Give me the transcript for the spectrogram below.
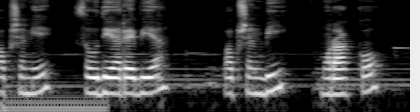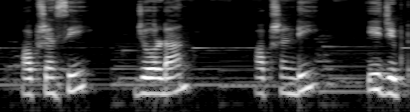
Option A, Saudi Arabia, option B, Morocco, option C, Jordan, option D, Egypt.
